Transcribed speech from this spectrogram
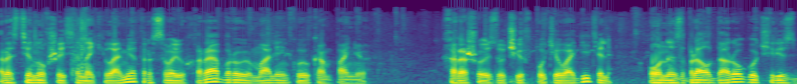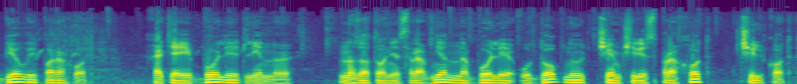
растянувшийся на километр, свою храбрую маленькую компанию. Хорошо изучив путеводитель, он избрал дорогу через белый пароход, хотя и более длинную, но зато несравненно более удобную, чем через проход Чилькот.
